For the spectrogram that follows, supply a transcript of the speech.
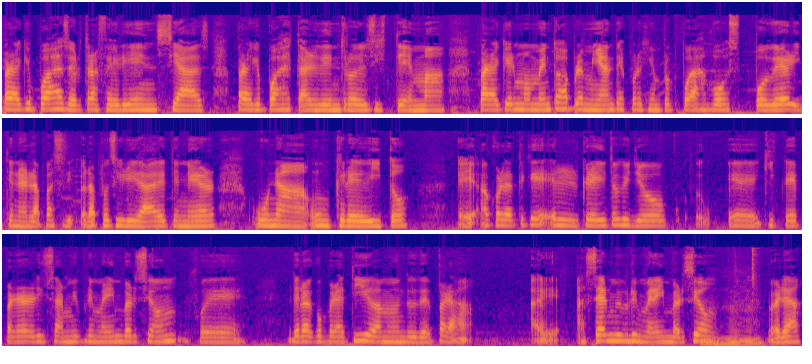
para que puedas hacer transferencias, para que puedas estar dentro del sistema, para que en momentos apremiantes, por ejemplo, puedas vos poder y tener la, la posibilidad de tener una un crédito eh, acuérdate que el crédito que yo eh, quité para realizar mi primera inversión fue de la cooperativa, me endeudé para eh, hacer mi primera inversión, ¿verdad?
